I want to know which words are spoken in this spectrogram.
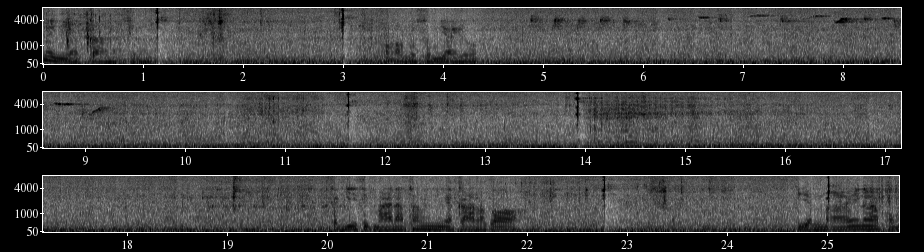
ไม่มีอาการใช่ไหมลองดูซุ้มใหญ่ดูสักยี่สิบไม้นะถ้าไม่มีอาการแล้วก็ เปลี่ยนไม้นะครับผม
